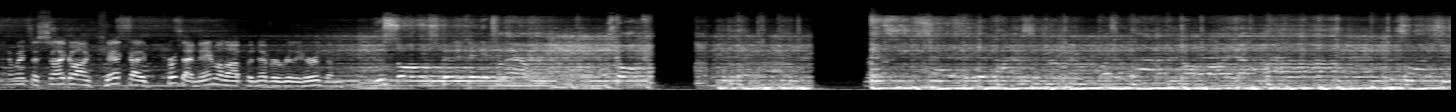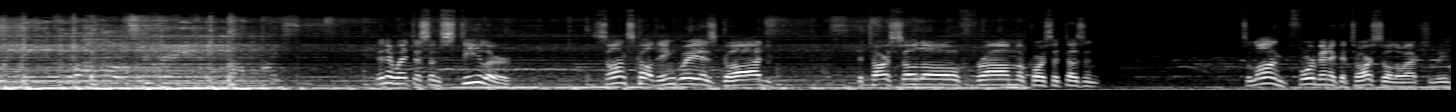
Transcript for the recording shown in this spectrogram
when I went to Saigon Kick, I heard that name a lot, but never really heard them. This song is dedicated to them. It's called Then I went to some Steeler. Songs called Yngwie is God. Guitar solo from, of course, it doesn't. It's a long four minute guitar solo, actually.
